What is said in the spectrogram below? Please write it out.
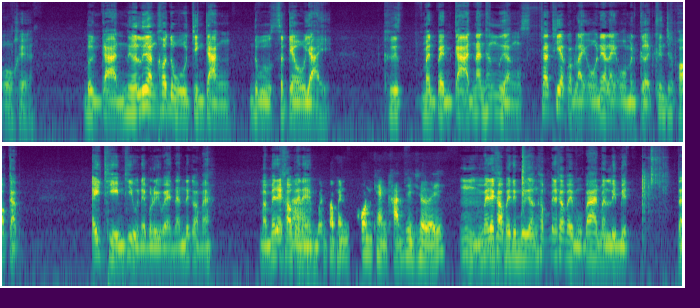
โอเค บึงการเนื้อเรื่องเขาดูจริงจัง ดูสเกลใหญ่ คือมันเป็นการนั่นทั้งเมือง ถ้าเทียบกับไลโอ เนี่ยไลโอ มันเกิดขึ้นเฉพาะกับ ไอ้ทีมที่อยู่ในบริเวณนั้นนึกออกไหมมันไม่ได้เข้าไปในอ่เหมือนก็เป็นคนแข่งขันเฉยอืม ไม่ได้เข้าไปในเมืองเข้าไม่ได้เข้าไปหมู่บ้านมันลิมิต แต่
